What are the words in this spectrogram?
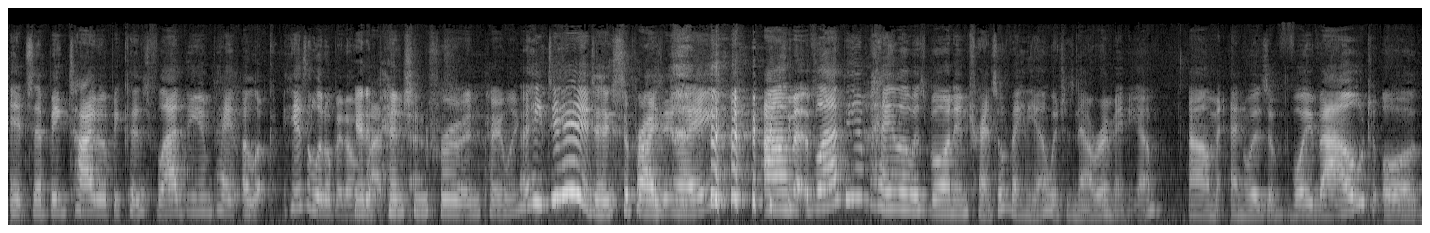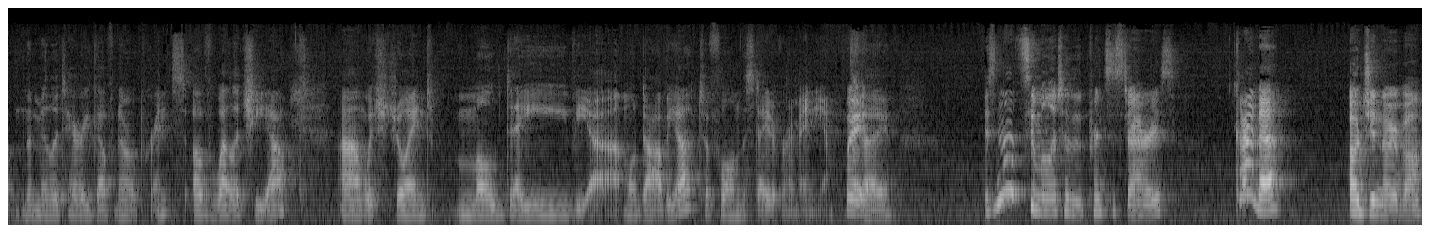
It's a big title because Vlad the Impaler. Oh, look, here's a little bit on He had Vlad a penchant for impaling. He did, surprisingly. um, Vlad the Impaler was born in Transylvania, which is now Romania, um, and was a voivode, or the military governor or prince of Wallachia, um, which joined Moldavia, Moldavia to form the state of Romania. Wait. So, Isn't that similar to the Princess Diaries? kinda. Oh, Genova.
